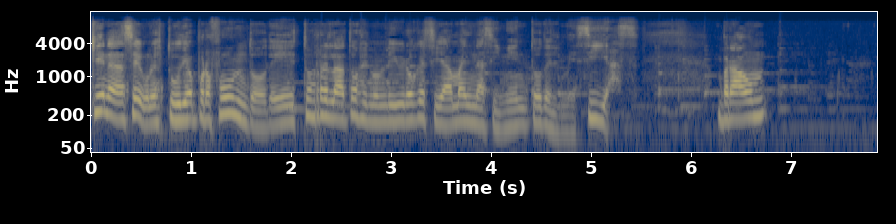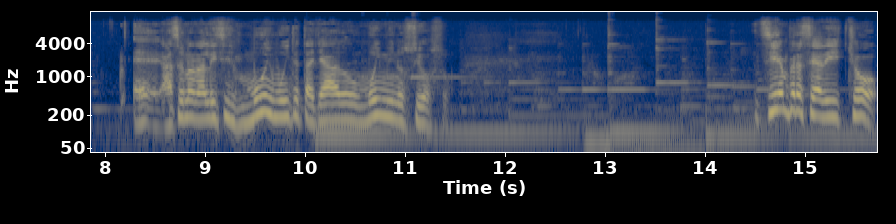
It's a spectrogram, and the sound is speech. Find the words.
quien hace un estudio profundo de estos relatos en un libro que se llama El nacimiento del Mesías. Brown eh, hace un análisis muy, muy detallado, muy minucioso siempre se ha dicho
